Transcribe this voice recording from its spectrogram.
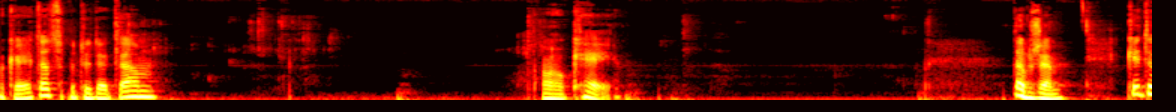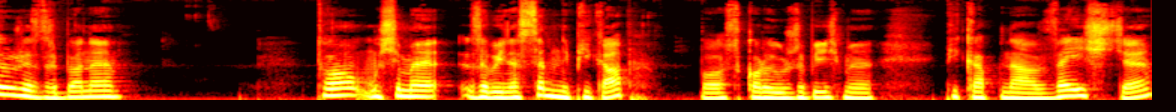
Ok, to sobie tutaj dam. Ok. Dobrze. Kiedy to już jest zrobione, to musimy zrobić następny pickup, bo skoro już zrobiliśmy pickup na wejście,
